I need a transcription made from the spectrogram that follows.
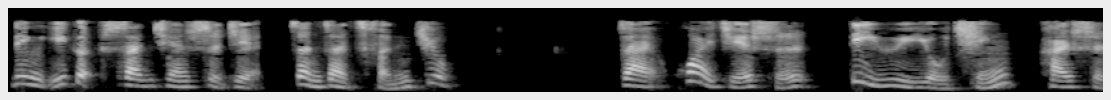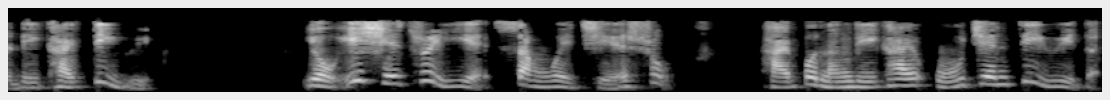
另一个三千世界正在成就。在坏劫时，地狱有情开始离开地狱，有一些罪业尚未结束，还不能离开无间地狱的，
